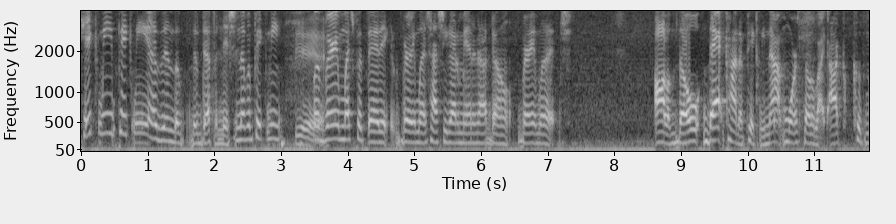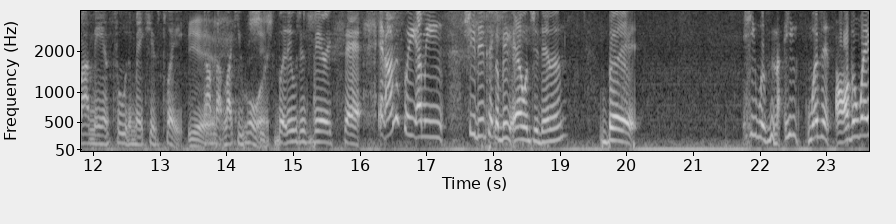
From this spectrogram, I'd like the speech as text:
pick me, pick me, as in the, the definition of a pick me. Yeah. But very much pathetic. Very much how she got a man and I don't. Very much all of those that kind of pick me. Not more so like I cook my man's food and make his plate. Yeah. I'm not like you whores. She- but it was just very sad. And honestly, I mean, she did take a big L with Jadena, but he was not he wasn't all the way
